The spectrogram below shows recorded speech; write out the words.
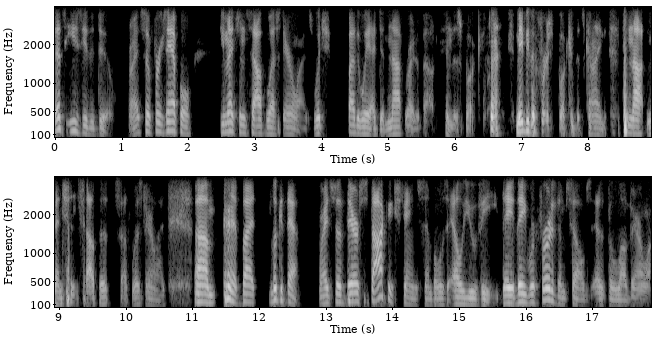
That's easy to do, right? So, for example, you mentioned Southwest Airlines, which, by the way, I did not write about in this book. Maybe the first book of its kind to not mention South Southwest Airlines. Um, but look at that, right? So their stock exchange symbol is LUV. They they refer to themselves as the Love Airline,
